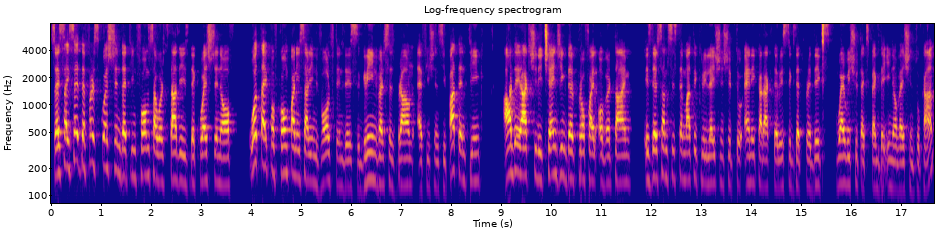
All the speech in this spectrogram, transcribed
So as I said, the first question that informs our study is the question of what type of companies are involved in this green versus brown efficiency patenting? Are they actually changing their profile over time? Is there some systematic relationship to any characteristics that predicts where we should expect the innovation to come?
